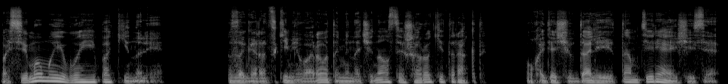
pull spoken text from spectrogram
Посему мы его и покинули. За городскими воротами начинался широкий тракт, уходящий вдали и там теряющийся.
